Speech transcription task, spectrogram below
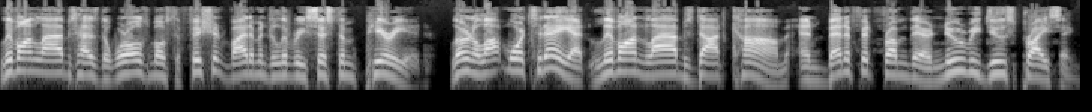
Live Labs has the world's most efficient vitamin delivery system, period. Learn a lot more today at livonlabs.com and benefit from their new reduced pricing.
